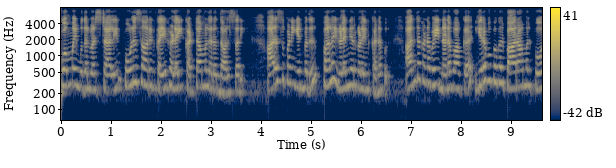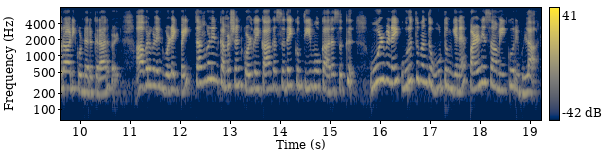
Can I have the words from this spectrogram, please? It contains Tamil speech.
பொம்மை முதல்வர் ஸ்டாலின் போலீசாரின் கைகளை கட்டாமல் இருந்தால் சரி. அரசு பணி என்பது பல இளைஞர்களின் கனவு. அந்த கனவை நனவாக்க இரவு பகல் பாராமல் போராடி கொண்டிருக்கிறார்கள். அவர்களின் உழைப்பை தங்களின் கமிஷன் கொள்கைக்காக சிதைக்கும் திமுக அரசுக்கு ஊழ்வினை உறுத்து வந்து ஊட்டும் என பழனிசாமி கூறியுள்ளார்.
